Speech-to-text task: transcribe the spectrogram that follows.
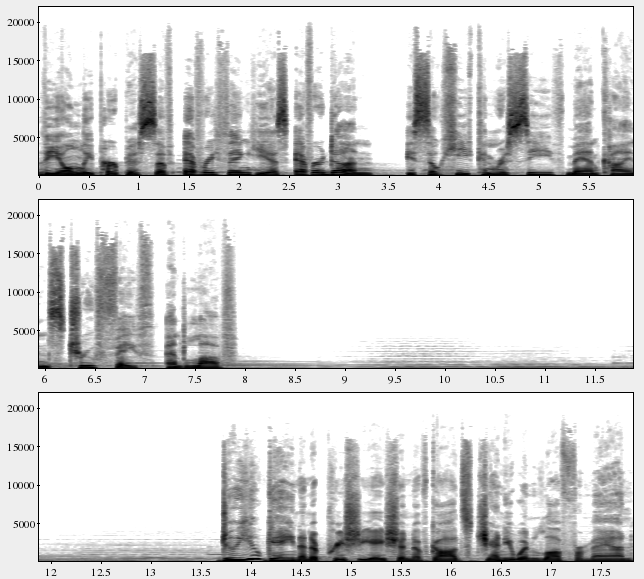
The only purpose of everything he has ever done is so he can receive mankind's true faith and love. Do you gain an appreciation of God's genuine love for man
